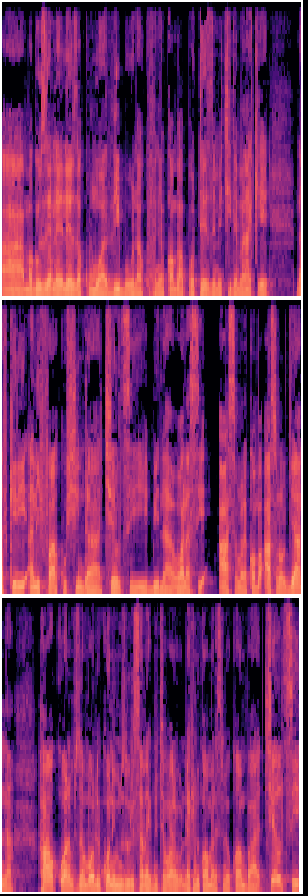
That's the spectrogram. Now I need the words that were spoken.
uh, mageuzi yale kumwadhibu na kufanya kwamba apoteze mechi ile maanake nafikiri alifaa kushinda chelsea bila wala si arsenal kwamba arsenal jana hawakuwa na mchezo ambao ulikuwa ni mzuri sana kipindi cha kwanza, lakini kwamba nasema kwamba chelsea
